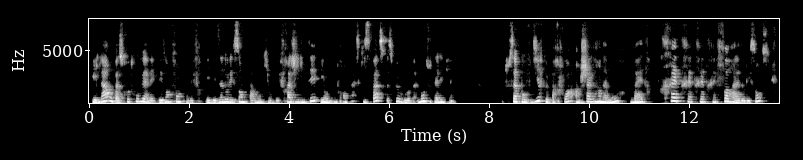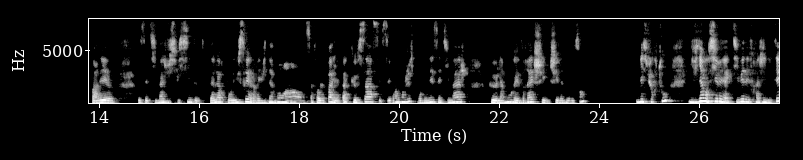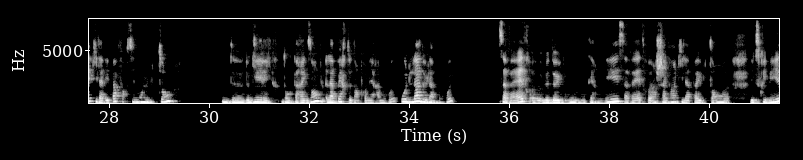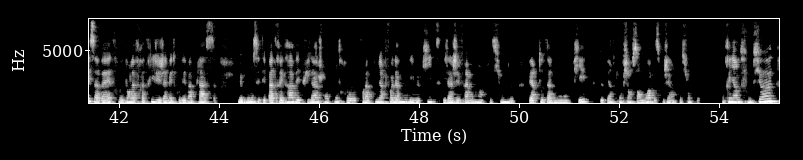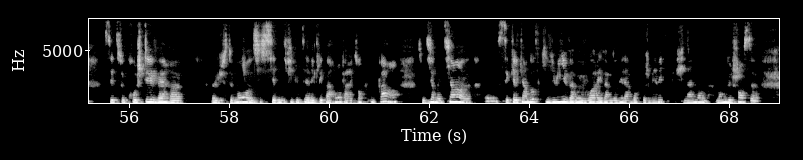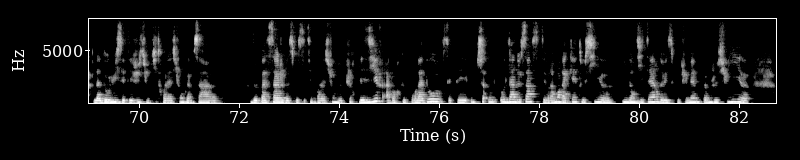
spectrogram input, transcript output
Et là, on va se retrouver avec des enfants qui ont des, et des adolescents qui ont des fragilités et on ne comprend pas ce qui se passe parce que globalement, tout allait bien. Tout ça pour vous dire que parfois, un chagrin d'amour va être très, très, très, très fort à l'adolescence. Je vous parlais euh, de cette image du suicide tout à l'heure pour illustrer. Alors évidemment, hein, on ne s'affole pas, il n'y a pas que ça, c'est vraiment juste pour donner cette image que l'amour est vrai chez, chez l'adolescent. Mais surtout, il vient aussi réactiver des fragilités qu'il n'avait pas forcément eu le temps de, de, guérir. Donc par exemple, la perte d'un premier amoureux, au-delà de l'amoureux, ça va être euh, le deuil non, terminé, ça va être un chagrin qu'il n'a pas eu le temps euh, d'exprimer, ça va être dans la fratrie, j'ai jamais trouvé ma place, mais bon, c'était pas très grave. Et puis là, je rencontre euh, pour la première fois l'amour, il me quitte. Et là, j'ai vraiment l'impression de perdre totalement pied, de perdre confiance en moi parce que j'ai l'impression que rien ne fonctionne. C'est de se projeter vers euh, euh, justement s'il y a des difficultés avec les parents, par exemple, ou pas, hein, se dire, mais tiens, c'est quelqu'un d'autre qui, lui, va me voir et va me donner l'amour que je mérite. Et puis finalement, bah, manque de chance, l'ado, lui, c'était juste une petite relation comme ça de passage parce que c'était une relation de pur plaisir, alors que pour l'ado, c'était au-delà de ça, c'était vraiment la quête aussi euh, identitaire de est-ce que tu m'aimes comme je suis, euh,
